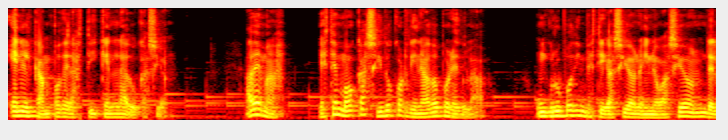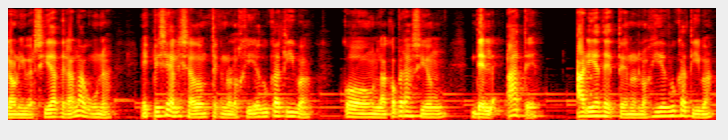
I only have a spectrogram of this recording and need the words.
en el campo de las TIC en la educación. Además, este MOOC ha sido coordinado por EduLab, un grupo de investigación e innovación de la Universidad de La Laguna especializado en tecnología educativa con la cooperación del ATE, Área de Tecnología Educativa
